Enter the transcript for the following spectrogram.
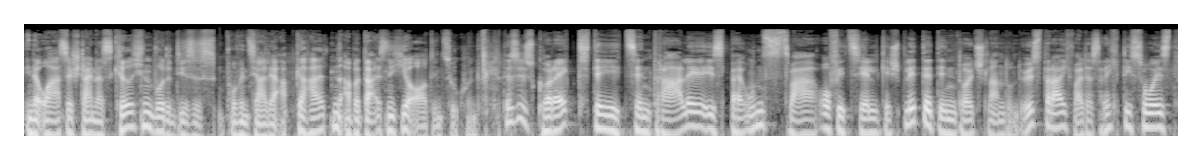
In der Oase Steinerskirchen wurde dieses Provinzial ja abgehalten, aber da ist nicht Ihr Ort in Zukunft. Das ist korrekt. Die Zentrale ist bei uns zwar offiziell gesplittet in Deutschland und Österreich, weil das rechtlich so ist,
